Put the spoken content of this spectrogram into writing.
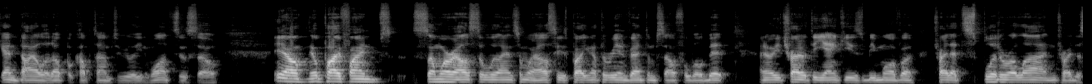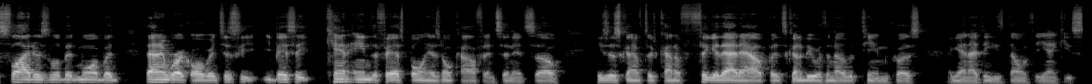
can dial it up a couple times if he really wants to. So, you know, he'll probably find somewhere else to land somewhere else. He's probably going to have to reinvent himself a little bit. I know he tried with the Yankees to be more of a try that splitter a lot and tried the sliders a little bit more, but that didn't work over. It's just he, he basically can't aim the fastball and he has no confidence in it. So he's just going to have to kind of figure that out, but it's going to be with another team because, again, I think he's done with the Yankees.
